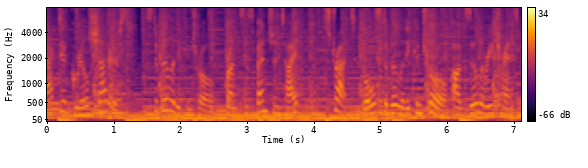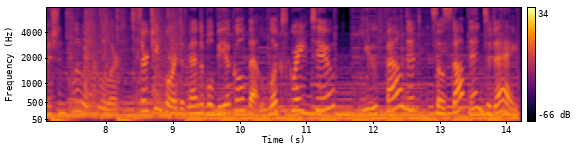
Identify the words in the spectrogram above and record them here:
active grille shutters, stability control, front suspension type, strut, roll stability control, auxiliary transmission fluid cooler. Searching for a dependable vehicle that looks great too? You found it, so stop in today.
